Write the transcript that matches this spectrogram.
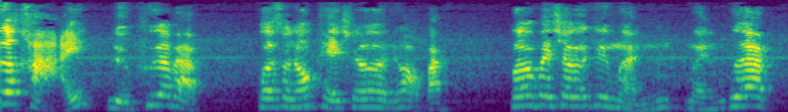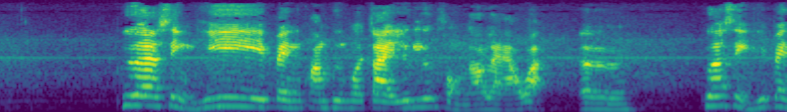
พื่อขายหรือเพื่อแบบ personal pleasure นึกออกปะ personal pleasure ก็คือเหมือนเหมือนเพื่อ เพื่อสิ่งที่เป็นความพึงพอใจลึกๆของเราแล้วอะ่ะ เออ เพื่อสิ่งที่เป็น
